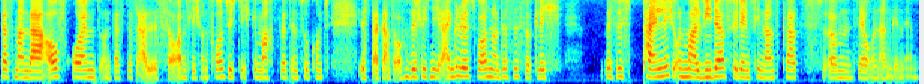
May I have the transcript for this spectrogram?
dass man da aufräumt und dass das alles ordentlich und vorsichtig gemacht wird in Zukunft, ist da ganz offensichtlich nicht eingelöst worden. Und das ist wirklich, es ist peinlich und mal wieder für den Finanzplatz ähm, sehr unangenehm.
